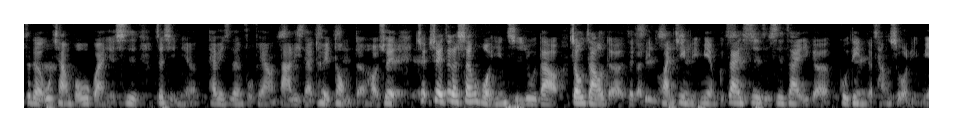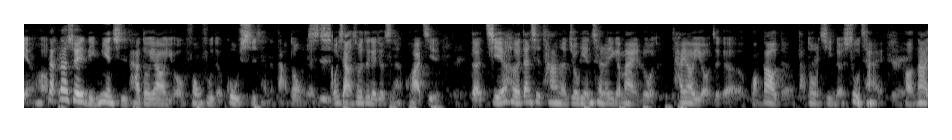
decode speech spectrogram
这个吴强博物馆也是这几年台北市政府非常大力在推动的哈，所以所以所以这个生活已经植入到周遭的这个环境里面，不再是只是在一个固定的场所里面哈，那。那所以里面其实它都要有丰富的故事才能打动人心。我想说这个就是很跨界的结合，但是它呢就连成了一个脉络，它要有这个广告的打动性的素材，好，那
